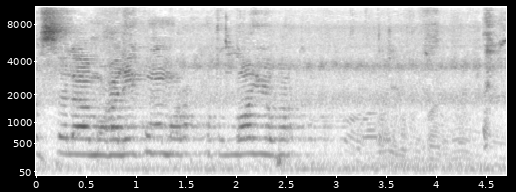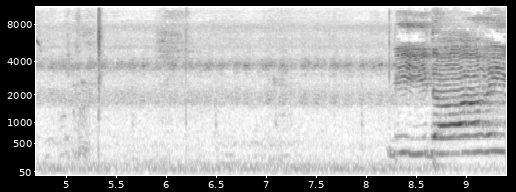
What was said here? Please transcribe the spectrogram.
السلام عليكم ورحمة الله وبركاته. বিদায়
